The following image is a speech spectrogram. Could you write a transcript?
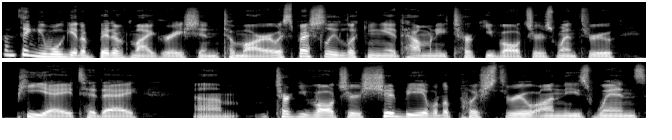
I'm thinking we'll get a bit of migration tomorrow, especially looking at how many turkey vultures went through PA today. Um, turkey vultures should be able to push through on these winds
